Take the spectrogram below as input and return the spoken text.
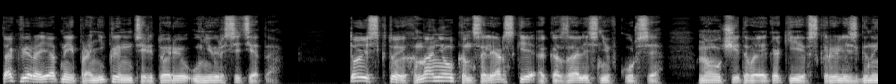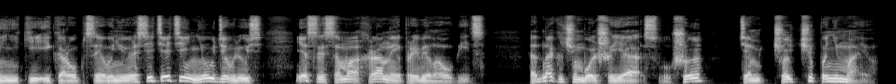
Так, вероятно, и проникли на территорию университета. То есть, кто их нанял, канцелярские оказались не в курсе. Но, учитывая, какие вскрылись гнойники и коррупция в университете, не удивлюсь, если сама охрана и провела убийц. Однако, чем больше я слушаю, тем четче понимаю.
